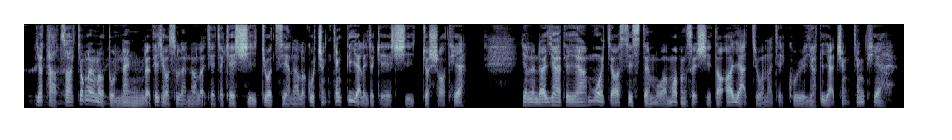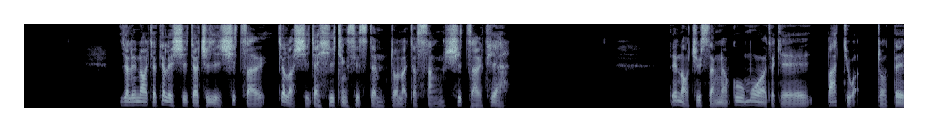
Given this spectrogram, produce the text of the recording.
for heating. Thật sao trong năng nó tổn năng là thế cho là nó là chạy chạy cái sĩ cho tiền nó là cố chẳng chẳng tí giờ là chạy cái sĩ cho sọ thế. Giờ lần đó giờ thì mua cho system mua mua bằng sự sĩ tao ở nhà chùa nó chạy cùi giờ thì giờ chẳng chẳng thế. giờ lên nó cho thiết là sĩ cho chỉ gì sĩ sợ cho là sĩ cho heating system cho nó cho sẵn sĩ sợ thế à thế nó chỉ sẵn nào cũ mua cho cái bát chuột cho tê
